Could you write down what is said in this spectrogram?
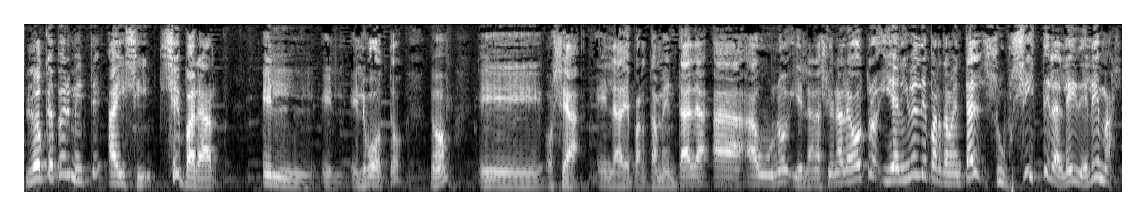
lo que permite, ahí sí, separar el, el- el voto, ¿no? Eh, o sea, en la departamental a, a uno y en la nacional a otro, y a nivel departamental subsiste la ley de lemas.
